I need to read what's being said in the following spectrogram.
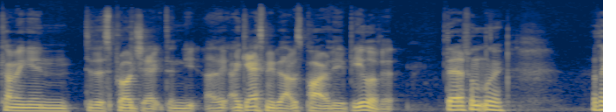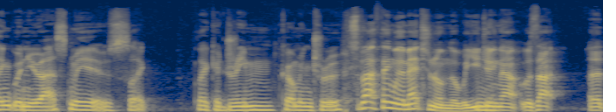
coming in to this project, and you, I, I guess maybe that was part of the appeal of it. Definitely. I think when you asked me, it was like like a dream coming true. So that thing with the metronome, though, were you doing that? Was that uh,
